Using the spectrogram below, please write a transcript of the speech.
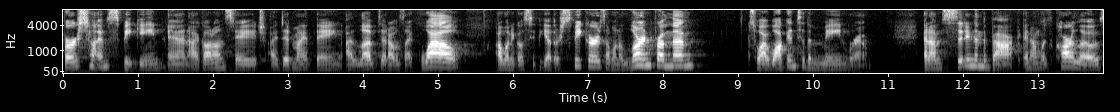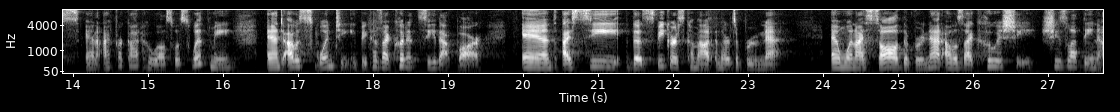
first time speaking, and I got on stage. I did my thing. I loved it. I was like, wow, I want to go see the other speakers. I want to learn from them. So I walk into the main room, and I'm sitting in the back, and I'm with Carlos, and I forgot who else was with me. And I was squinting because I couldn't see that far. And I see the speakers come out, and there's a brunette. And when I saw the brunette, I was like, "Who is she? She's Latina.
